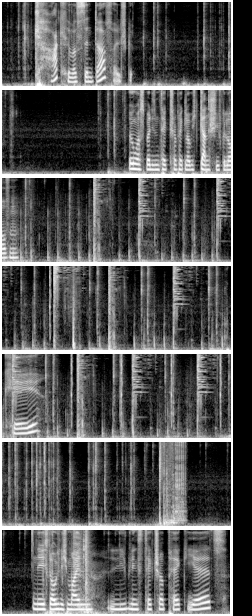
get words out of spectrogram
Kacke. Was ist denn da falsch? Irgendwas bei diesem Texture Pack, glaube ich, ganz schief gelaufen. Okay. Nee, ist glaube ich nicht mein Lieblings-Texture Pack jetzt.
